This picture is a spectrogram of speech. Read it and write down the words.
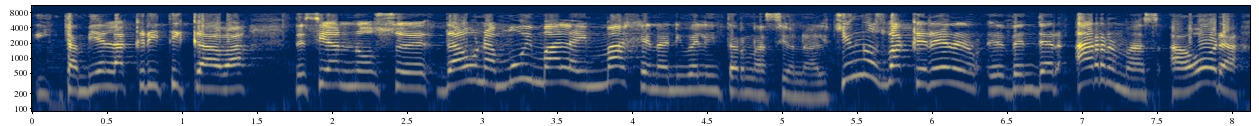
y también la criticaba, decía, nos da una muy mala imagen a nivel internacional. ¿Quién nos va a querer vender armas ahora?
